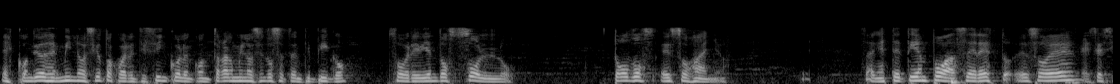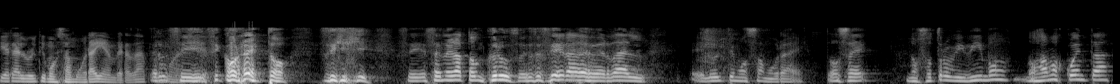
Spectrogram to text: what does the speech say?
escondido desde 1945, lo encontraron en 1970 y pico, sobreviviendo solo todos esos años. O sea, en este tiempo hacer esto, eso es... Ese sí era el último samurái, en verdad. sí, sí, correcto. Sí, sí, ese no era Tom Cruise, ese sí era de verdad el, el último samurái. Entonces, nosotros vivimos, nos damos cuenta,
